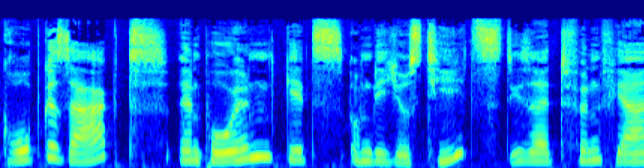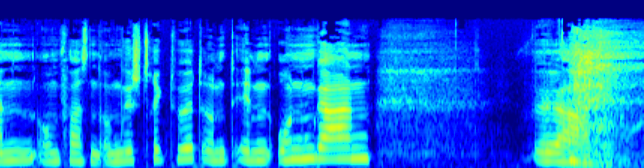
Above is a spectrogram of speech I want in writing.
grob gesagt, in Polen geht es um die Justiz, die seit fünf Jahren umfassend umgestrickt wird. Und in Ungarn, ja,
